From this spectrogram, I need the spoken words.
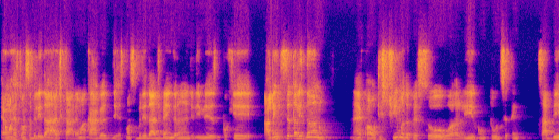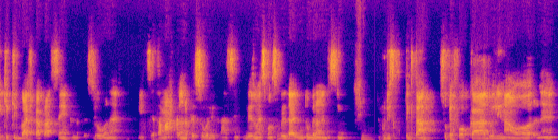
é uma responsabilidade, cara, é uma carga de responsabilidade bem grande ali mesmo, porque além de você estar tá lidando né, com a autoestima da pessoa ali, com tudo, você tem que saber que aquilo vai ficar para sempre na pessoa, né? E você está marcando a pessoa ali para sempre. Mesmo uma responsabilidade muito grande, assim. Sim. Por isso tem que estar tá super focado ali na hora, né?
